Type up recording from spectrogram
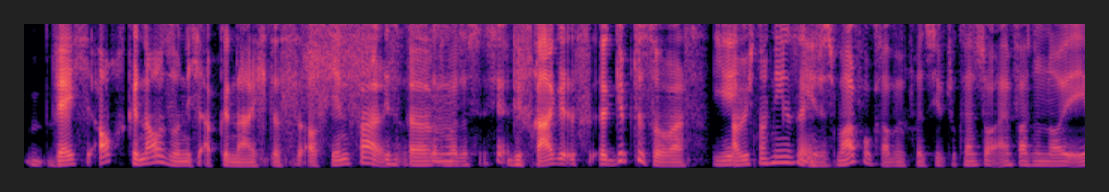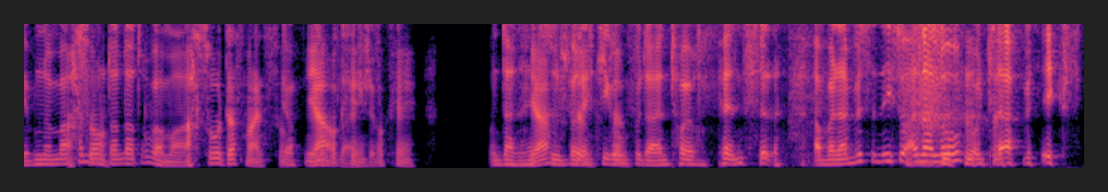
wäre ich auch genauso nicht abgeneigt. Das auf jeden Fall. Ist, ähm, ist ja die Frage ist, äh, gibt es sowas? Habe ich noch nie gesehen. Jedes Malprogramm im Prinzip. Du kannst doch einfach eine neue Ebene machen so. und dann darüber malen. Ach so, das meinst du. Ja, ja okay, okay. Und dann hättest ja, du eine stimmt, Berechtigung stimmt. für deinen teuren Pencil. Aber dann bist du nicht so analog unterwegs.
